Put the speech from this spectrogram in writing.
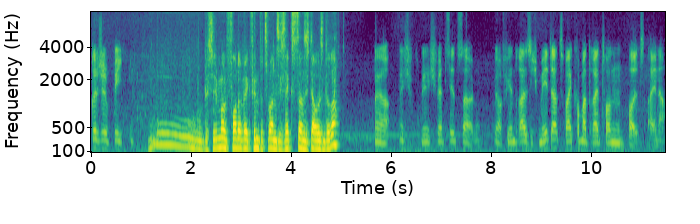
frische Fichten. Uh, das sind mal vorneweg 25, 26.000, oder? Ja, ich, ich werde es jetzt sagen. Ja, 34 Meter, 2,3 Tonnen Holz, einer.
